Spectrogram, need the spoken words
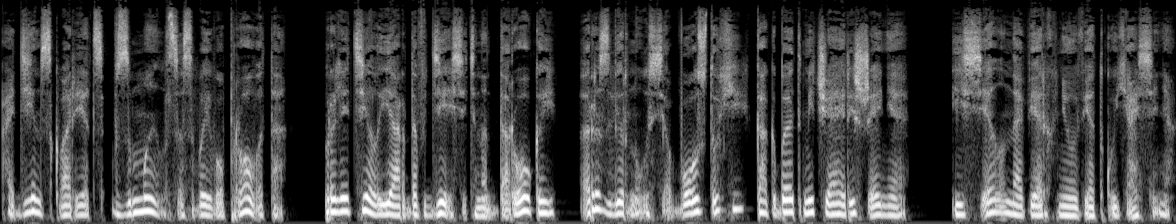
Один скворец взмыл со своего провода, пролетел ярдов десять над дорогой, развернулся в воздухе, как бы отмечая решение, и сел на верхнюю ветку ясеня.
